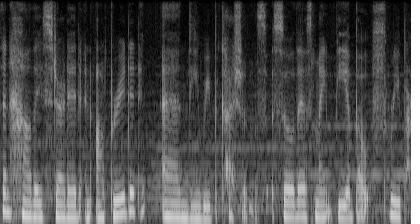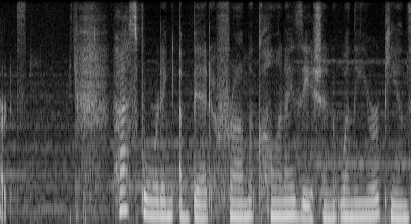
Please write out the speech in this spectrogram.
then how they started and operated, and the repercussions. So, this might be about three parts. Fast forwarding a bit from colonization when the Europeans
